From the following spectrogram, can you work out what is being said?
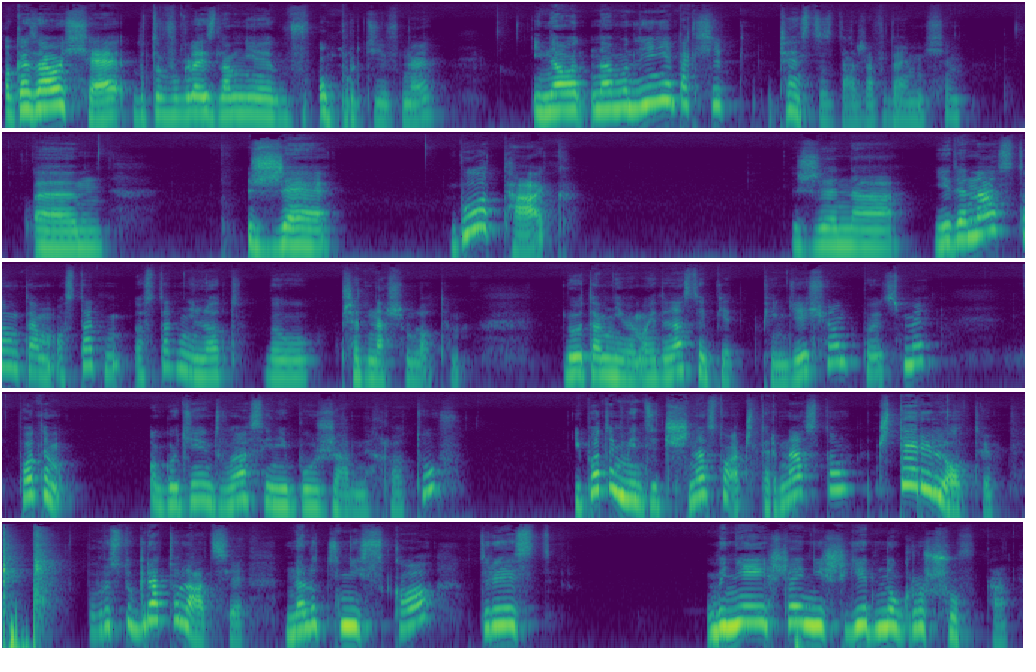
Okazało się, bo to w ogóle jest dla mnie w opór dziwny i na, na modlinie tak się często zdarza, wydaje mi się, um, że było tak, że na 11 tam ostatni, ostatni lot był przed naszym lotem. Był tam, nie wiem, o 11.50 powiedzmy. Potem o godzinie 12 nie było żadnych lotów. I potem między 13 a 14 cztery loty. Po prostu gratulacje. Na lotnisko, które jest mniejsze niż jednogroszówka.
